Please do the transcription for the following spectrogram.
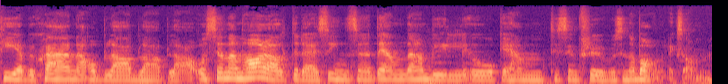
TV-stjärna och bla bla bla. Och sen när han har allt det där så inser han att det enda han vill är att åka hem till sin fru och sina barn. Liksom.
